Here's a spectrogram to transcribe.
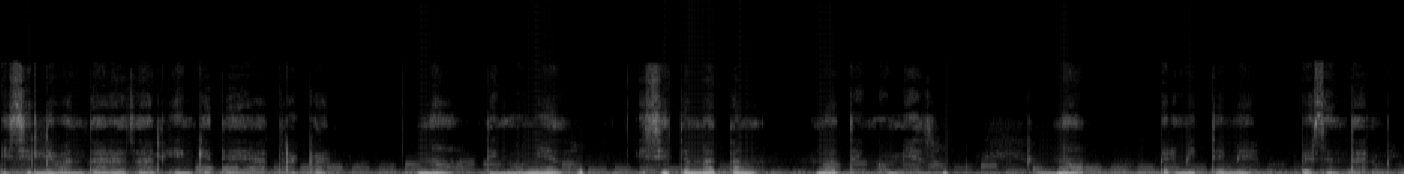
¿Y si levantaras a alguien que te atraca? No, tengo miedo. ¿Y si te matan? No tengo miedo. No, permíteme presentarme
